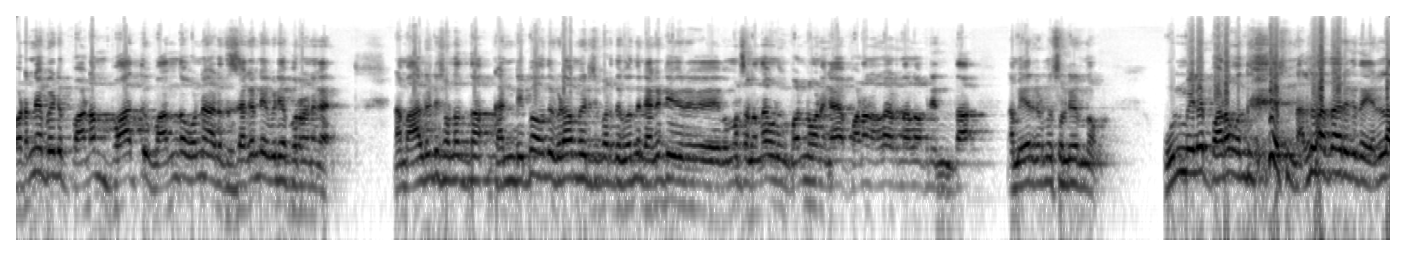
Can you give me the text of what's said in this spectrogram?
உடனே போயிட்டு படம் பார்த்து வந்த உடனே அடுத்த செகண்டே வீடியோ போடுறானுங்க. நம்ம ஆல்ரெடி சொன்னது தான் கண்டிப்பாக வந்து விடாமுயற்சி படத்துக்கு வந்து நெகட்டிவ் விமர்சனம் தான் உனக்கு பண்ணுவானுங்க. படம் நல்லா இருந்தாலும் அப்படின்னு தான் நம்ம ஏற்கனவே சொல்லியிருந்தோம். உண்மையிலே படம் வந்து நல்லா தான் இருக்குது. எல்லா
